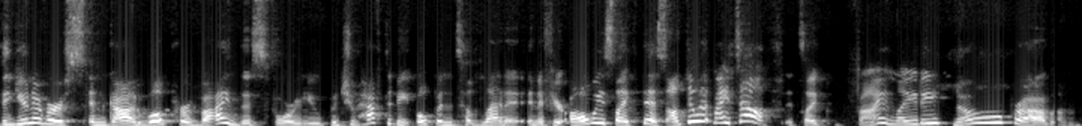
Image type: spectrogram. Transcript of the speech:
the universe and God will provide this for you, but you have to be open to let it. And if you're always like this, I'll do it myself. It's like, fine, lady, no problem.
